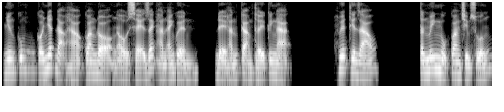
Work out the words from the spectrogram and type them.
nhưng cũng có nhất đạo hào quang đỏ ngầu xé rách hắn ánh quyền, để hắn cảm thấy kinh ngạc. Huyết Thiên giáo. Tần Minh mục quang chìm xuống,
